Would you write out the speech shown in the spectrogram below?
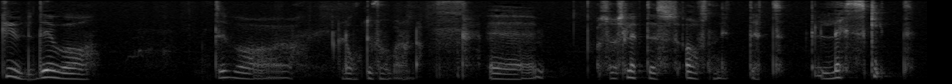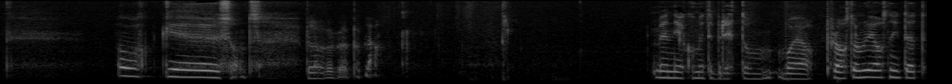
gud, det var, det var långt ifrån varandra. Eh, så släpptes avsnittet Läskigt. Och eh, sånt. Bla, bla, bla, bla, bla. Men jag kommer inte berätta om vad jag pratar om i avsnittet.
